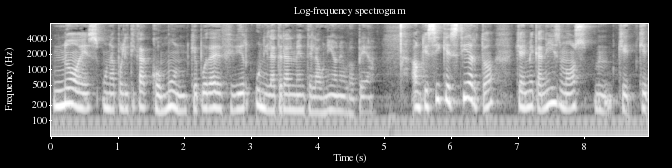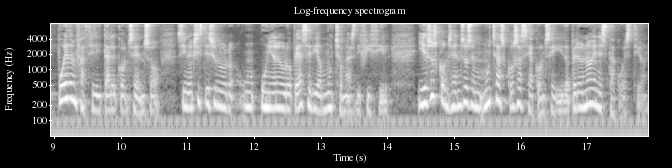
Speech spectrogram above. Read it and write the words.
no es una política común que pueda decidir unilateralmente la Unión Europea aunque sí que es cierto que hay mecanismos mm, que, pueden facilitar el consenso. Si no existiese una Unión Europea sería mucho más difícil. Y esos consensos en muchas cosas se ha conseguido, pero no en esta cuestión.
